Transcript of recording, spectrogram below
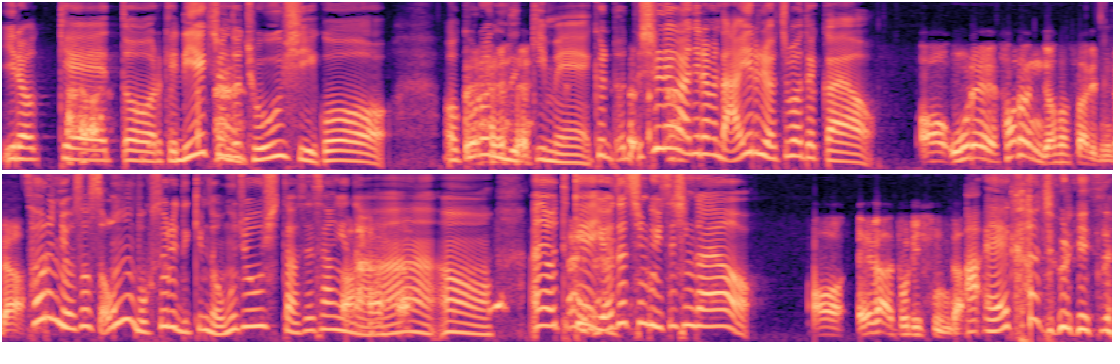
이렇게 또 이렇게 리액션도 좋으시고 어, 그런 네. 느낌의 그 실례가 아니라면 나이를 여쭤봐도 될까요? 어, 올해 36살입니다. 36, 어머 목소리 느낌 너무 좋으시다 세상에나. 어. 아니 어떻게 여자친구 있으신가요? 어, 애가 둘 있습니다. 아 애가 둘이서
